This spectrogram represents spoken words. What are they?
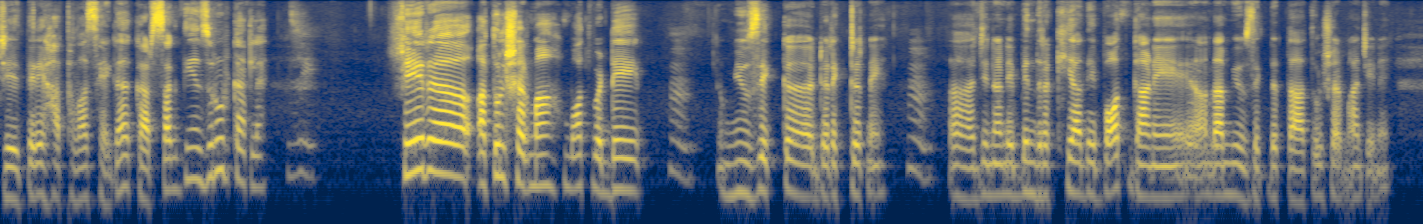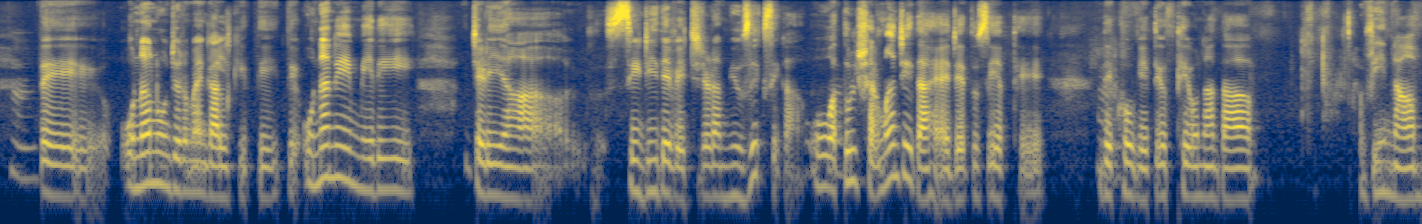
ਜੇ ਤੇਰੇ ਹੱਥ ਵਸ ਹੈਗਾ ਕਰ ਸਕਦੀ ਹਾਂ ਜ਼ਰੂਰ ਕਰ ਲੈ। ਜੀ। ਫਿਰ ਅਤੁਲ ਸ਼ਰਮਾ ਬਹੁਤ ਵੱਡੇ ਮਿਊਜ਼ਿਕ ਡਾਇਰੈਕਟਰ ਨੇ ਜਿਨ੍ਹਾਂ ਨੇ ਬਿੰਦ ਰੱਖਿਆ ਦੇ ਬਹੁਤ ਗਾਣੇ ਦਾ ਮਿਊਜ਼ਿਕ ਦਿੱਤਾ ਅਤੁਲ ਸ਼ਰਮਾ ਜੀ ਨੇ। ਤੇ ਉਹਨਾਂ ਨੂੰ ਜਦੋਂ ਮੈਂ ਗੱਲ ਕੀਤੀ ਤੇ ਉਹਨਾਂ ਨੇ ਮੇਰੀ ਜਿਹੜੀ ਆ ਸੀਡੀ ਦੇ ਵਿੱਚ ਜਿਹੜਾ ਮਿਊਜ਼ਿਕ ਸੀਗਾ ਉਹ ਅਤੁਲ ਸ਼ਰਮਾ ਜੀ ਦਾ ਹੈ ਜੇ ਤੁਸੀਂ ਇੱਥੇ ਦੇਖੋਗੇ ਤੇ ਉੱਥੇ ਉਹਨਾਂ ਦਾ ਵੀ ਨਾਮ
